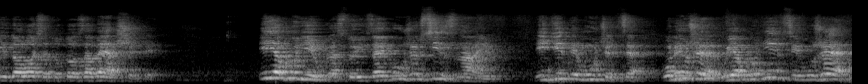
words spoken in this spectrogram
їй вдалося то завершити. І Яблунівка стоїть, за яку вже всі знають. І діти мучаться. Вони вже у Яблунівці вже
